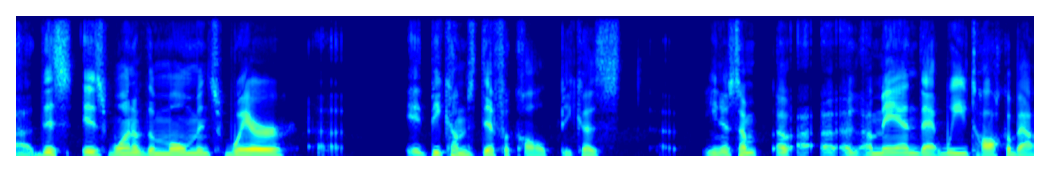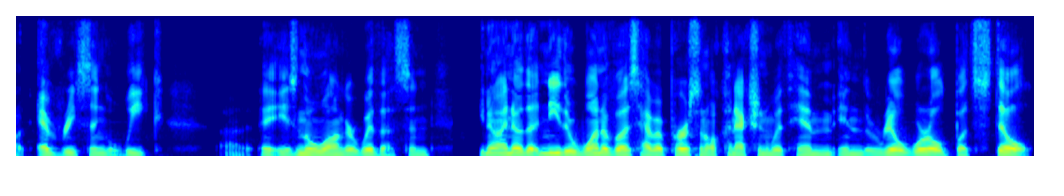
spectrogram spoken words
Uh, this is one of the moments where uh, it becomes difficult because uh, you know some a, a, a man that we talk about every single week uh, is no longer with us. And, you know, I know that neither one of us have a personal connection with him in the real world, but still,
